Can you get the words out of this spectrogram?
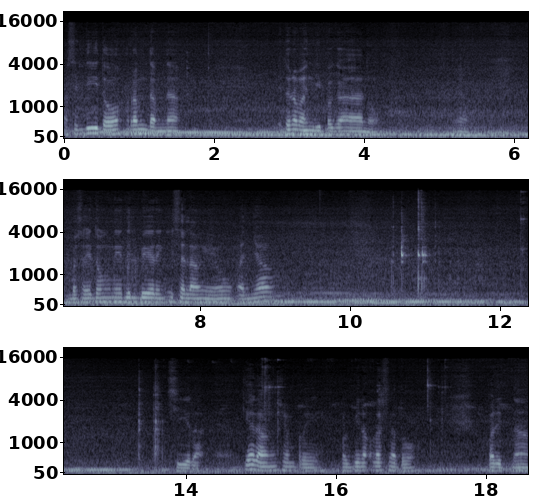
Kasi dito ramdam na. Ito naman hindi pag ano. Yan. Basta itong needle bearing isa lang yung kanyang sira. Kaya lang syempre pag binaklas na to palit na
